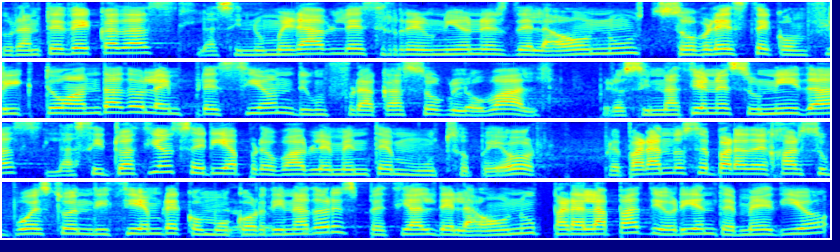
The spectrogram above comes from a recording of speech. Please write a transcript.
Durante décadas, las innumerables reuniones de la ONU sobre este conflicto han dado la impresión de un fracaso global, pero sin Naciones Unidas la situación sería probablemente mucho peor. Preparándose para dejar su puesto en diciembre como coordinador especial de la ONU para la paz de Oriente Medio,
